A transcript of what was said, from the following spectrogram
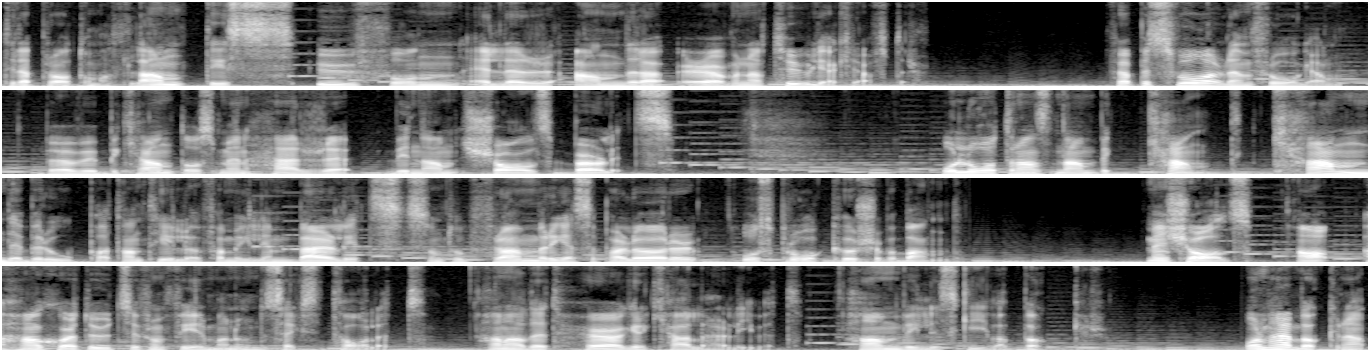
till att prata om Atlantis, ufon eller andra övernaturliga krafter? För att besvara den frågan behöver vi bekanta oss med en herre vid namn Charles Berlitz. Och låter hans namn bekant kan det bero på att han tillhör familjen Berlitz som tog fram reseparlörer och språkkurser på band. Men Charles, ja, han sköt ut sig från firman under 60-talet. Han hade ett högre kall här i livet. Han ville skriva böcker. Och de här böckerna,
